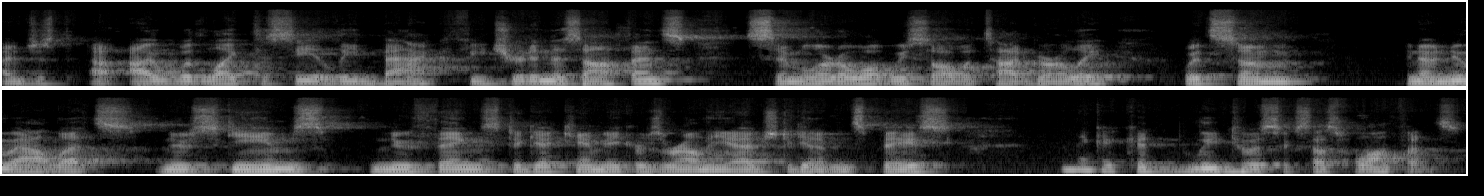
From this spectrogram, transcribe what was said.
I just I would like to see a lead back featured in this offense, similar to what we saw with Todd Gurley, with some you know new outlets, new schemes, new things to get Cam Akers around the edge to get him in space. I think it could lead to a successful offense.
